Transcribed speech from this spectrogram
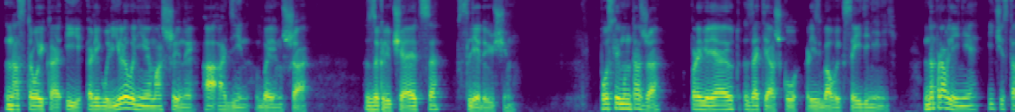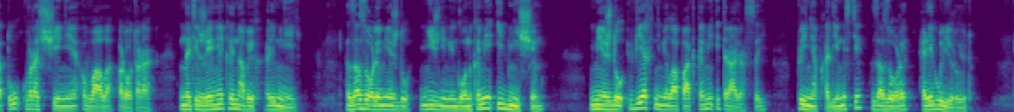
Настройка и регулирование машины А1 БМШ заключается в следующем. После монтажа проверяют затяжку резьбовых соединений, направление и частоту вращения вала ротора, натяжение клиновых ремней, зазоры между нижними гонками и днищем, между верхними лопатками и траверсой. При необходимости зазоры регулируют.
